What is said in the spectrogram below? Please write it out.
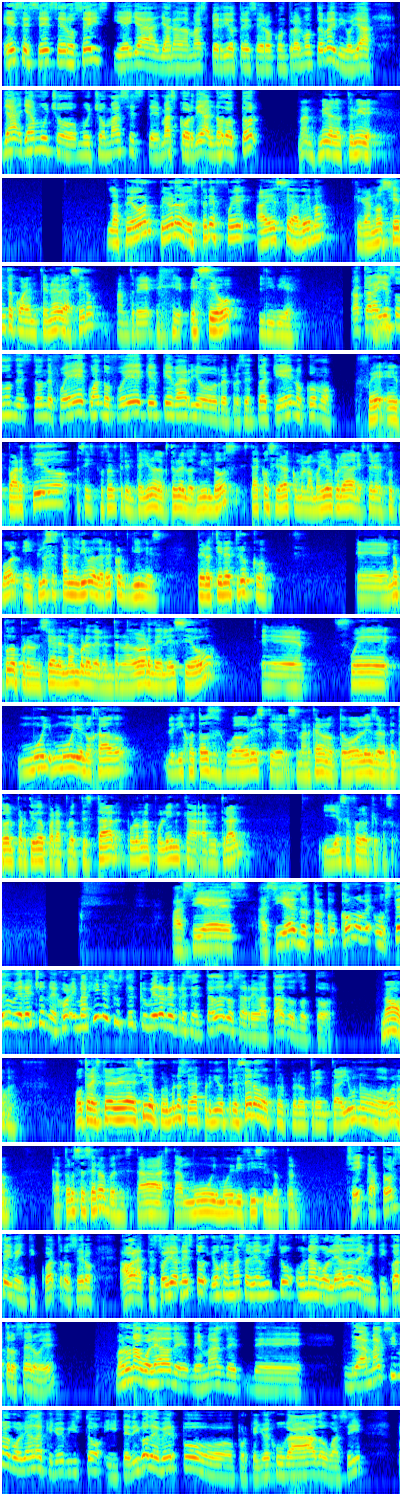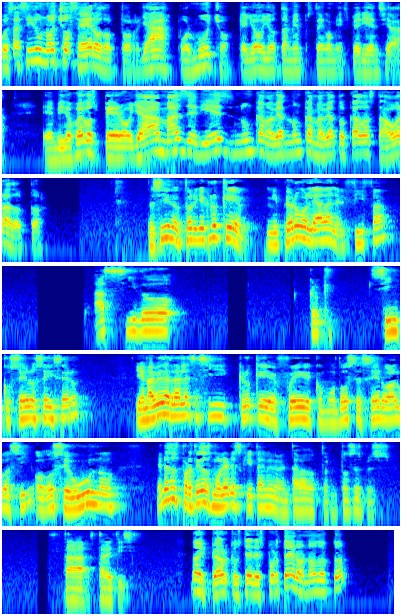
SC06 y ella ya nada más perdió 3-0 contra el Monterrey. Digo, ya, ya, ya mucho, mucho más, este, más cordial, ¿no, doctor? Bueno, mira, doctor, mire. La peor, peor de la historia fue a ese Adema que ganó 149 a 0 ante SO Livier. Ah, caray, ¿eso dónde, dónde fue? ¿Cuándo fue? ¿Qué, ¿Qué barrio representó a quién o cómo? Fue el partido, se disputó el 31 de octubre del 2002, está considerado como la mayor goleada de la historia del fútbol e incluso está en el libro de récord Guinness, pero tiene truco. Eh, no puedo pronunciar el nombre del entrenador del SO, eh, fue muy, muy enojado, le dijo a todos sus jugadores que se marcaron autogoles durante todo el partido para protestar por una polémica arbitral y eso fue lo que pasó. Así es, así es, doctor. ¿Cómo usted hubiera hecho mejor? Imagínese usted que hubiera representado a los arrebatados, doctor. No, otra historia hubiera sido, por lo menos hubiera perdido 3-0, doctor, pero 31, bueno, 14-0, pues está, está muy, muy difícil, doctor. Sí, 14 y 24-0. Ahora, te soy honesto, yo jamás había visto una goleada de 24-0, ¿eh? Bueno, una goleada de, de más de, de, la máxima goleada que yo he visto, y te digo de ver por, porque yo he jugado o así, pues ha sido un 8-0, doctor, ya, por mucho, que yo, yo también pues tengo mi experiencia en videojuegos, pero ya más de 10 nunca me había, nunca me había tocado hasta ahora, doctor. Pues sí, doctor, yo creo que mi peor goleada en el FIFA ha sido, creo que 5-0, 6-0. Y en la vida real es así, creo que fue como 12-0 algo así, o 12-1. En esos partidos moleres que yo también me aventaba, doctor. Entonces, pues, está, está difícil. No, y peor que usted es portero, ¿no, doctor?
